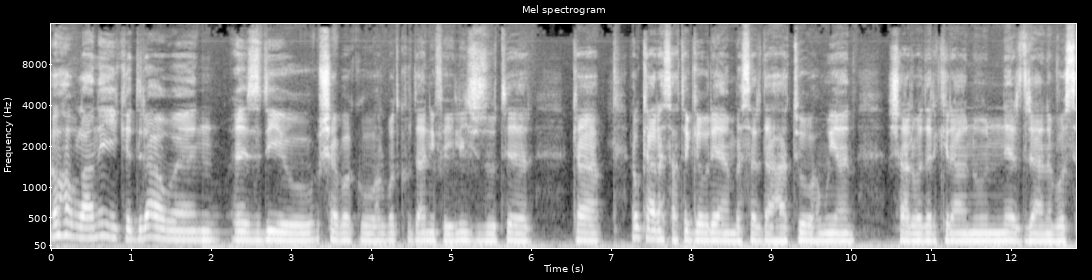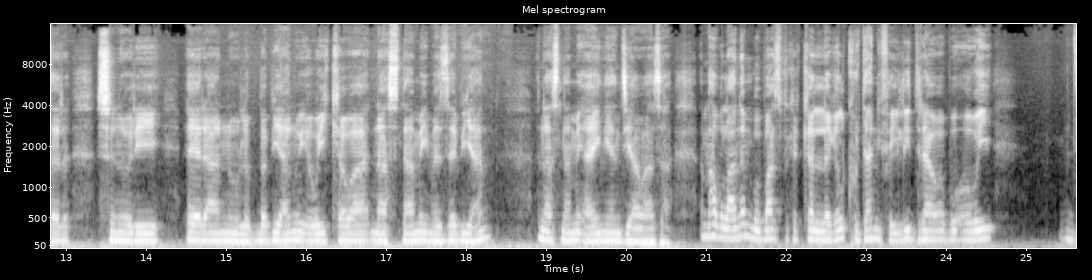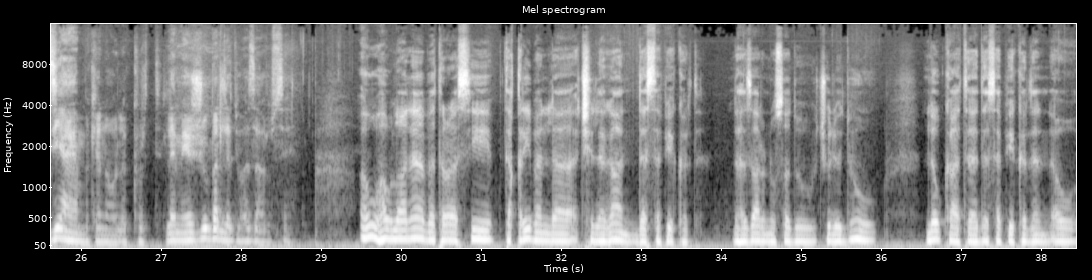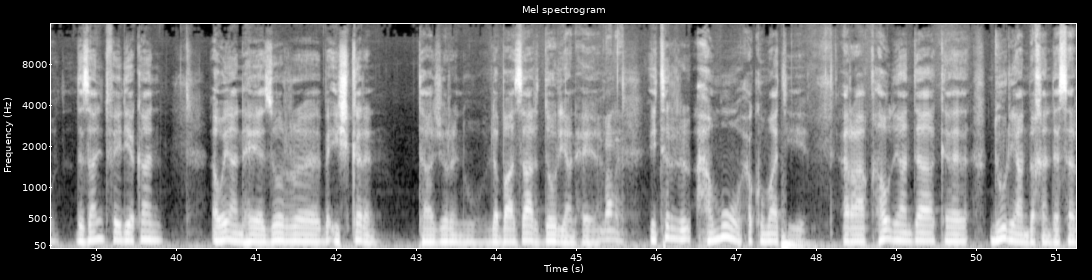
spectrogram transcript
ئەو هەوڵانەی کە دراون، ئێزدی و شەبەک و هەڵبەت کوردانی فەیلییش زووتر، کە ئەو کارەساتە گەورەیان بەسەردا هاتوو و هەموویان شاروەدەر کران و نێردرانە بۆ سەر سنووری ئێران و بە بیانووی ئەوەی کەوا ناسنامەی مەزهەبیان، ناسنامەی ئایینیان جیاوازە. ئەم هەوڵانەم بۆ باس بکە کە لەگەڵ کوردانی فەیلی دراوە بۆ ئەوەی، جیایان بکەنەوە لە کورد لە مێژوو بەر لە دوو هەزار و سێ. ئەو هەوڵانە بە ڕاستی تەقریبەن لە چلەکان دەستە پی کرد لە هەزار و نۆ سەد و چل و دوو لەو کاتە دەستە پی کردن ئەو دەزانیت فەیلیەکان ئەوەیان هەیە زۆر بە ئیشکەرن تاجرن و لە بازار دۆریان هەیە بەڵێ ئیتر هەموو حکوومەتی عێراق هەوڵیاندا کە دووریان بخەن لەسەر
